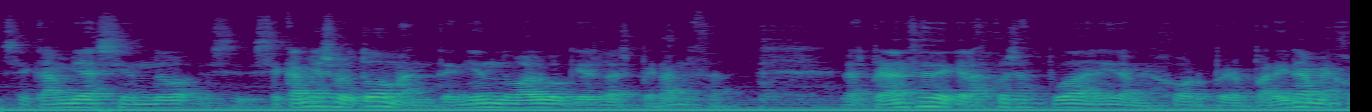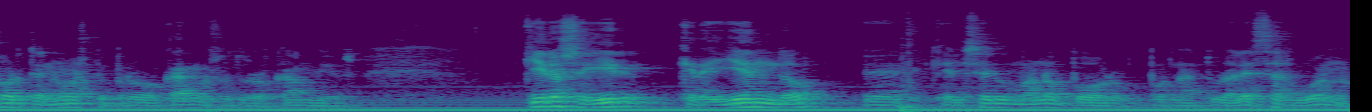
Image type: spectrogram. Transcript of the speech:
Se cambia, siendo, se cambia sobre todo manteniendo algo que es la esperanza la esperanza de que las cosas puedan ir a mejor, pero para ir a mejor tenemos que provocar nosotros cambios. Quiero seguir creyendo eh, que el ser humano por, por, naturaleza es bueno.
